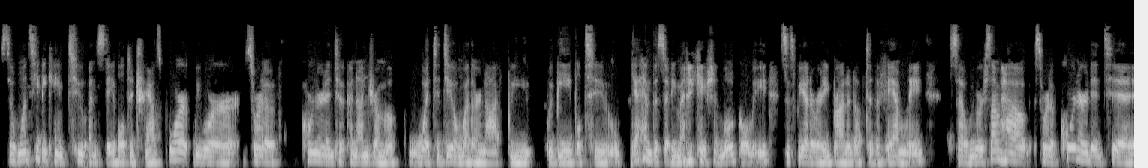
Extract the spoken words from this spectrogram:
So once he became too unstable to transport, we were sort of cornered into a conundrum of what to do and whether or not we would be able to get him the study medication locally since we had already brought it up to the family. So we were somehow sort of cornered into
